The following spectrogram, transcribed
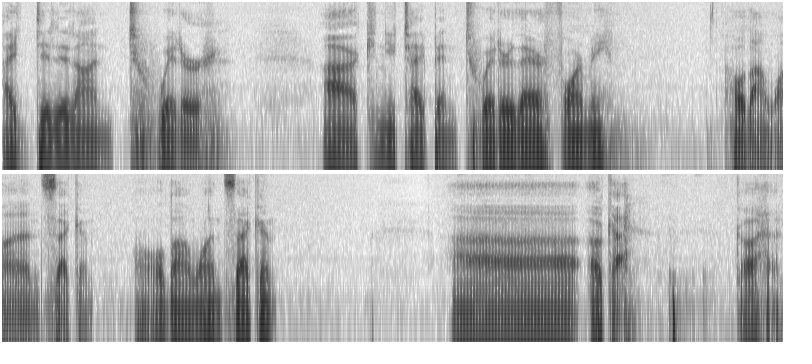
I did it on Twitter. Uh, can you type in Twitter there for me? Hold on one second. Hold on one second. Uh, okay. Go ahead.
